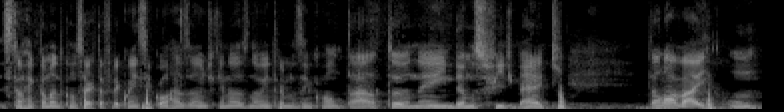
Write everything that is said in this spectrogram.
estão reclamando com certa frequência e com razão de que nós não entramos em contato, nem damos feedback. Então lá vai um.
